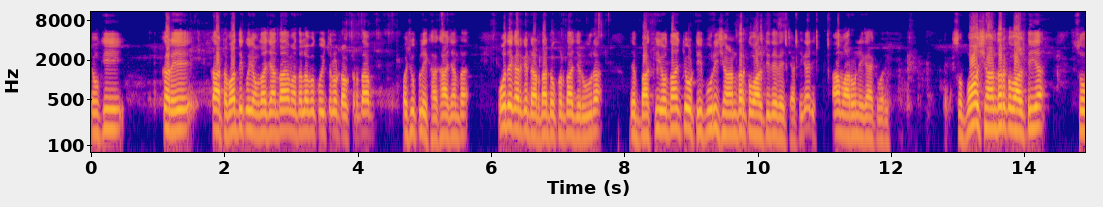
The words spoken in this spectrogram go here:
ਕਿਉਂਕਿ ਘਰੇ ਘੱਟ ਵੱਧ ਹੀ ਕੋਈ ਆਉਂਦਾ ਜਾਂਦਾ ਮਤਲਬ ਕੋਈ ਚਲੋ ਡਾਕਟਰ ਦਾ ਪਸ਼ੂ ਭਲੇਖਾ ਖਾ ਜਾਂਦਾ। ਉਹਦੇ ਕਰਕੇ ਡਰਦਾ ਟੁੱਕਰਦਾ ਜ਼ਰੂਰ ਆ। ਤੇ ਬਾਕੀ ਉਦਾਂ ਝੋਟੀ ਪੂਰੀ ਸ਼ਾਨਦਾਰ ਕੁਆਲਿਟੀ ਦੇ ਵਿੱਚ ਆ ਠੀਕ ਆ ਜੀ? ਆ ਮਾਰੋ ਨਿਗਾ ਇੱਕ ਵਾਰੀ। ਸੋ ਬਹੁਤ ਸ਼ਾਨਦਾਰ ਕੁਆਲਿਟੀ ਆ। ਸੋ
